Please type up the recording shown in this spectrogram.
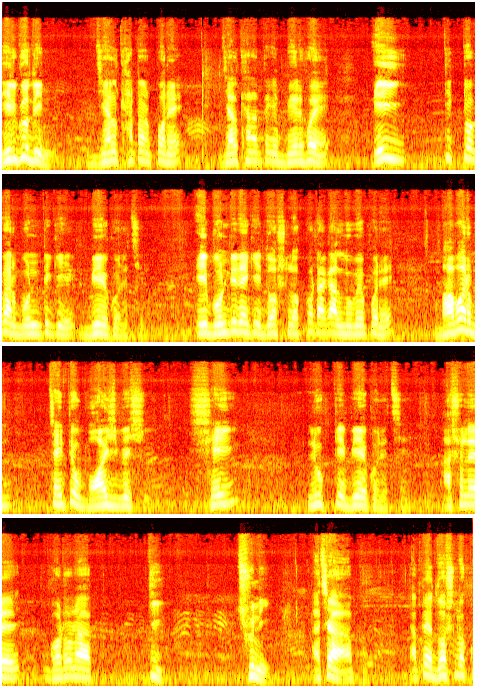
দীর্ঘদিন জেল খাটার পরে জেলখানা থেকে বের হয়ে এই টিকটকার বোনটিকে বিয়ে করেছিল। এই বোনটি নাকি দশ লক্ষ টাকা লুবে পড়ে বাবার চাইতেও বয়স বেশি সেই লোককে বিয়ে করেছে। আসলে ঘটনা কি? শুনি। আচ্ছা আপনি দশ লক্ষ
